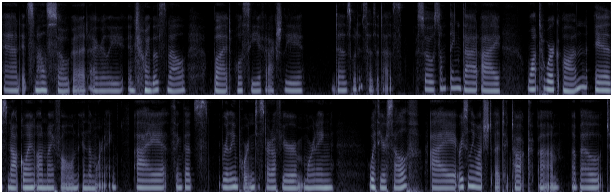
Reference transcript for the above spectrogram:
and it smells so good. I really enjoy the smell, but we'll see if it actually does what it says it does. So, something that I want to work on is not going on my phone in the morning. I think that's really important to start off your morning with yourself. I recently watched a TikTok um, about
